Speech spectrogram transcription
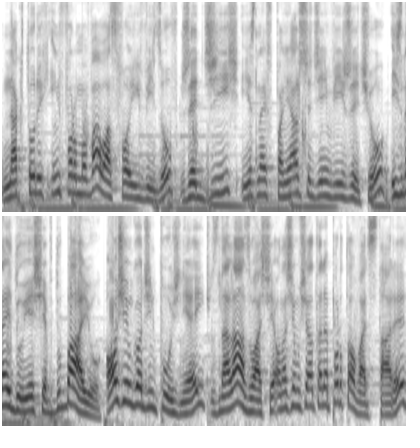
na których informowała swoich widzów, że dziś jest najwspanialszy dzień w jej życiu i znajduje się w Dubaju. 8 godzin później znalazła się, ona się musiała teleportować, stary,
